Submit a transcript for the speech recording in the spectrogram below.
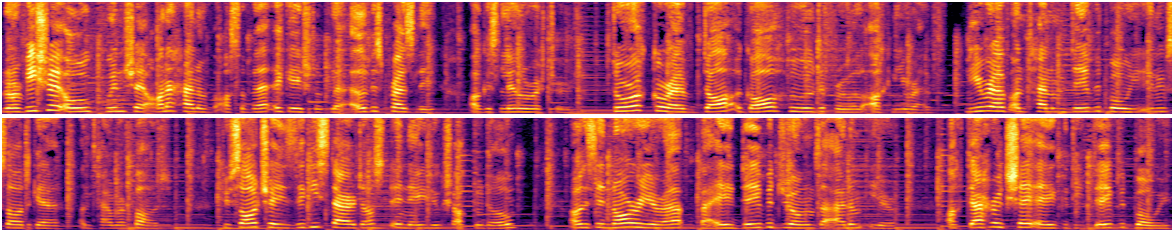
Nor bhí sé ó bhain sé anna henmh as a bheith a géisteach le Elvis Presley agus Little Richard. Dúach go raibh dá a gá thuúil de friúil ach ní raibh. Ní raibh an tanm David Bowie inúsáige an tamar fád. Dúsáid sé Ziggy Stardust in éidirh seachú dó, agus in náíire ba é David Jones a anam ir, ach dethraigh sé é go dtí David Bowie,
